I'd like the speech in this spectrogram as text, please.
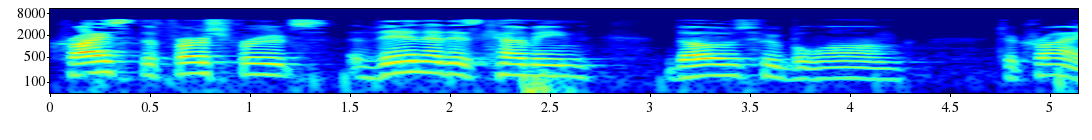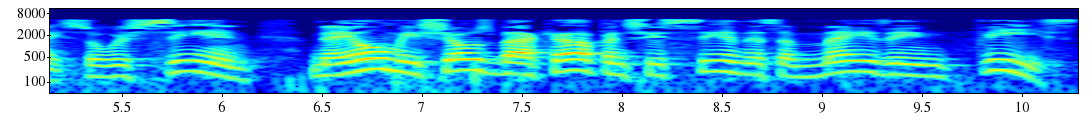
Christ the firstfruits, then at his coming, those who belong to Christ. So we're seeing Naomi shows back up and she's seeing this amazing feast.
